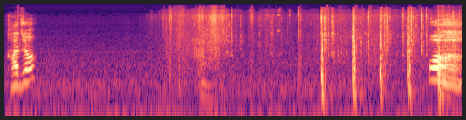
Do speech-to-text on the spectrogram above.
가죠? 와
